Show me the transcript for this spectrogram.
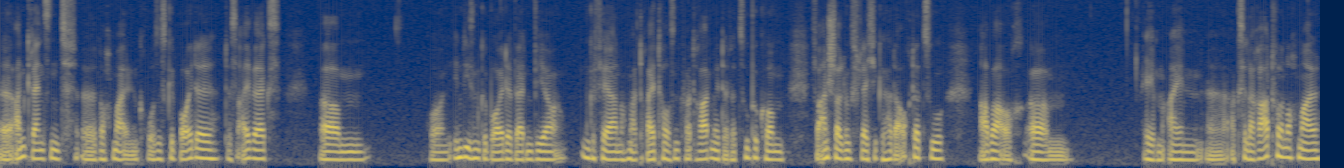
äh, angrenzend äh, nochmal ein großes Gebäude des Eiwerks. Ähm, und in diesem Gebäude werden wir ungefähr nochmal 3000 Quadratmeter dazu bekommen. Veranstaltungsfläche gehört auch dazu, aber auch ähm, eben ein äh, Accelerator nochmal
